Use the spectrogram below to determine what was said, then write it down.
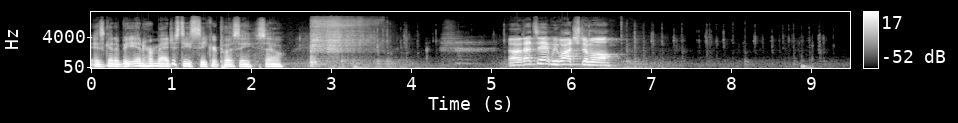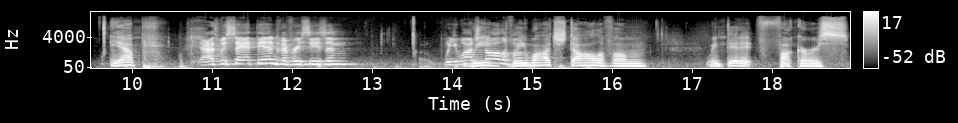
is going to be "In Her Majesty's Secret Pussy." So, uh, that's it. We watched them all. Yep, As we say at the end of every season, we watched we all of them. we watched all of them. We did it, fuckers.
